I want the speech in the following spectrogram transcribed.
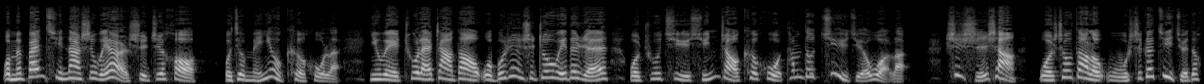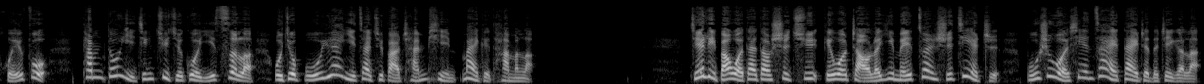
我们搬去纳什维尔市之后，我就没有客户了，因为初来乍到，我不认识周围的人。我出去寻找客户，他们都拒绝我了。事实上，我收到了五十个拒绝的回复，他们都已经拒绝过一次了，我就不愿意再去把产品卖给他们了。杰里把我带到市区，给我找了一枚钻石戒指，不是我现在戴着的这个了，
